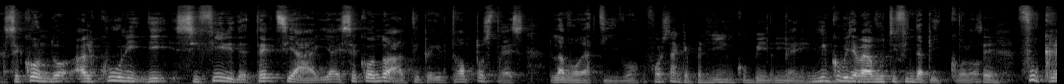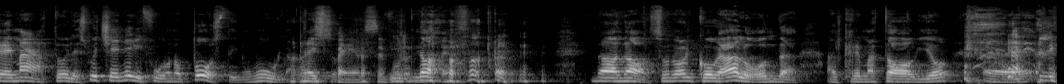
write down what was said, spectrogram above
secondo alcuni di sifilide terziaria e secondo altri per il troppo stress lavorativo. Forse anche per gli incubi di... Gli incubi li aveva avuti fin da piccolo. Sì. Fu cremato e le sue ceneri furono poste in un'urna. Furono presso disperse, furono no, no, no, sono ancora a Londra, al crematorio. eh,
